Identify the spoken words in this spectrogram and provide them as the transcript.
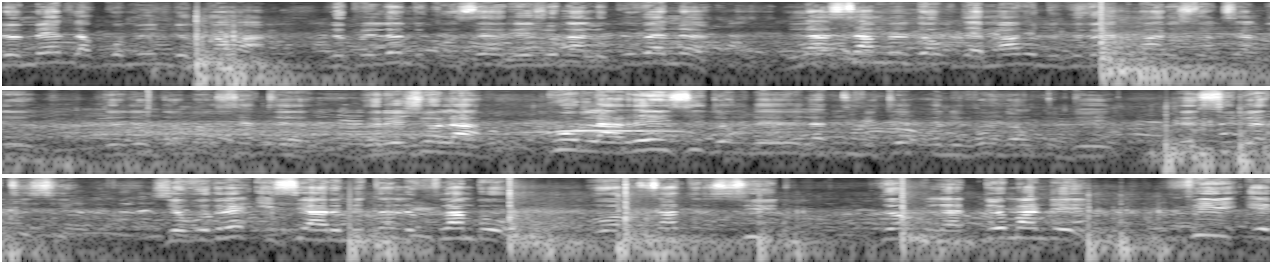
le maire de la commune de Kawa, le président du conseil régional, le gouverneur, l'ensemble des membres du gouvernement de, de, de, cette région-là pour la réussite donc, de l'activité au niveau donc, du sud-ouest ici. Je voudrais ici, en remettant le flambeau au centre sud, donc la demander, filles et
